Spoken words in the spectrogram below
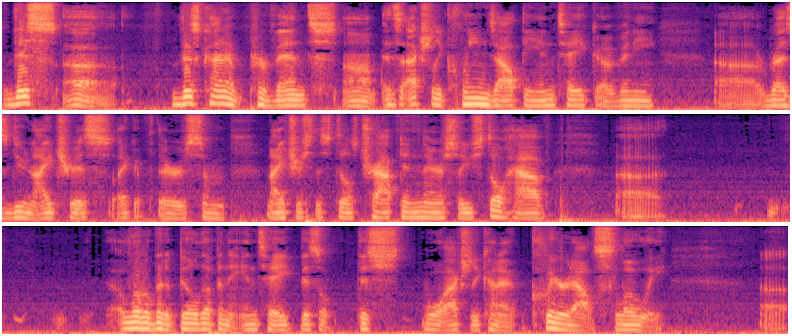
this uh, this kind of prevents um, it actually cleans out the intake of any uh, residue nitrous like if there's some nitrous that's still trapped in there so you still have uh, a little bit of buildup in the intake. This will this will actually kind of clear it out slowly. Uh,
